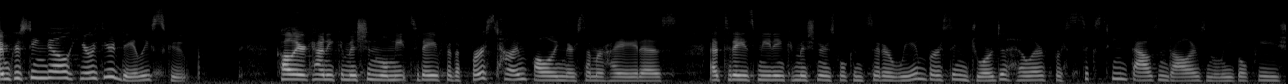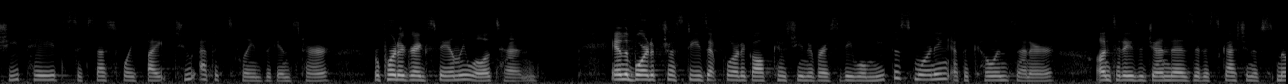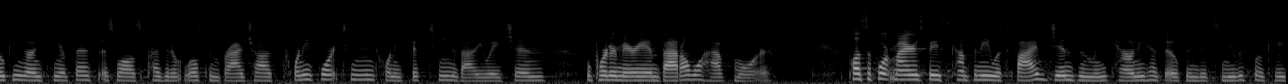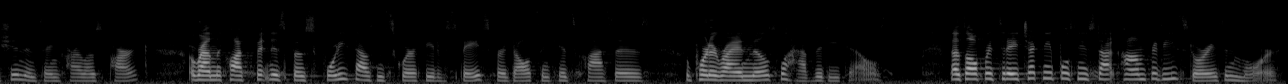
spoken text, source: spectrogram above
I'm Christine Gill here with your daily scoop. Collier County Commission will meet today for the first time following their summer hiatus. At today's meeting, commissioners will consider reimbursing Georgia Hiller for $16,000 in legal fees she paid to successfully fight two ethics claims against her. Reporter Greg Stanley will attend. And the Board of Trustees at Florida Gulf Coast University will meet this morning at the Cohen Center. On today's agenda is a discussion of smoking on campus as well as President Wilson Bradshaw's 2014-2015 evaluation. Reporter Marianne Battle will have more. Plus, a Fort Myers-based company with five gyms in Lee County has opened its newest location in San Carlos Park. Around the Clock Fitness boasts 40,000 square feet of space for adults and kids classes. Reporter Ryan Mills will have the details. That's all for today. Check NaplesNews.com for these stories and more.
